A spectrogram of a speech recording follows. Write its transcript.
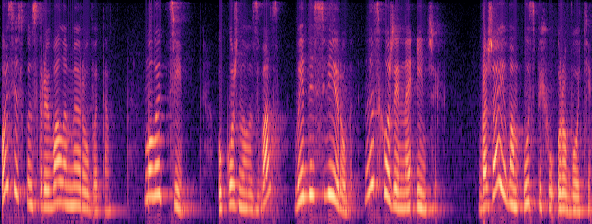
Ось і сконструювали ми робота. Молодці! У кожного з вас вийде свій робот, не схожий на інших. Бажаю вам успіху у роботі!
